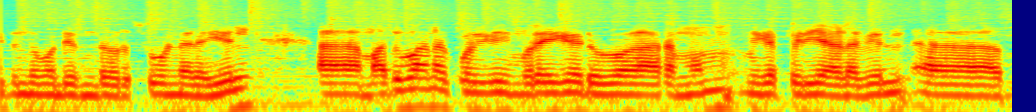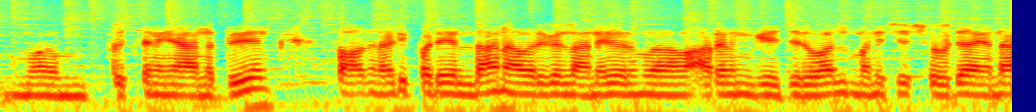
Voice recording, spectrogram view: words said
இருந்து கொண்டிருந்த ஒரு சூழ்நிலையில் மதுபான கொள்கை முறைகேடு விவகாரமும் மிகப்பெரிய அளவில் பிரச்சனையானது. ஸோ அதன் அடிப்படையில் தான் அவர்கள் அனைவரும் அரவிந்த் கெஜ்ரிவால் மனிஷ் சிசோடியா என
